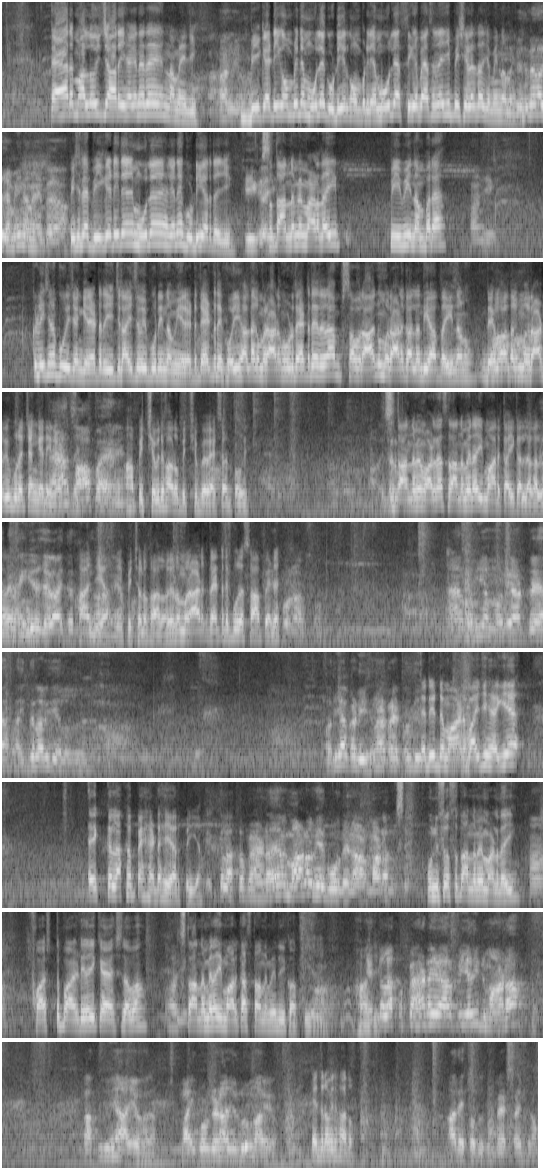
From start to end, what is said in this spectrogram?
ਟਾਇਰ ਮੰਨ ਲਓ ਜੀ ਚਾਰ ਹੀ ਹੈਗੇ ਨੇ ਤੇ ਨਵੇਂ ਜੀ। ਹਾਂਜੀ। BKT ਕੰਪਨੀ ਨੇ ਮੂਲੇ ਗੁੱਡੀਅਰ ਕੰਪਨੀ ਨੇ। ਮੂਲੇ 80 ਕੇ ਪੈਸੇ ਨੇ ਜੀ ਪਿਛਲੇ ਤਾਂ ਜਮੇ ਨਵੇਂ ਪਿਛਲੇ ਦਾ ਜਮੀ ਨਵੇਂ ਪਿਆ ਪਿਛਲੇ BKT ਦੇ ਮੂਲੇ ਹੈਗੇ ਨੇ ਗੁੱਡੀਅਰ ਦੇ ਜੀ। ਠੀਕ ਹੈ ਜੀ। 97 ਮਾਡਲ ਦਾ ਜੀ PV ਨੰਬਰ ਹੈ ਹਾਂਜੀ। ਕੰਡੀਸ਼ਨ ਪੂਰੀ ਚੰਗੀ ਹੈ ਰੈਟਰ ਦੀ ਚਲਾਈ ਚੋਈ ਪੂਰੀ ਨਵੀਂ ਹੈ ਰੈਟਰ ਟਰੈਕਟਰ ਦੇਖੋ ਜੀ ਹਾਲ ਤੱਕ ਮਰਾੜ ਮੂੜ ਦਾ ਰੈਟਰ ਇਹਦਾ ਸਵਰਾਜ ਨੂੰ ਮਰਾੜ ਗਾਲਣ ਦੀ ਆਦਤ ਹੈ ਇਹਨਾਂ ਨੂੰ। ਦੇਖ ਲਓ ਹਾਲ ਤੱਕ ਮਰਾੜ ਵੀ ਪੂਰੇ ਚੰਗੇ ਨਹੀਂ ਰੈਟਰ ਸਾਫ਼ ਪਏ ਨੇ। ਹਾਂ ਪਿੱਛੇ ਵੀ ਦਿਖਾ ਲਓ ਪਿੱਛੇ ਬੈਕ ਸਾਈਡ ਤੋਂ ਵੀ। 97 ਮਾਡਲ ਦਾ 97 ਦਾ ਹੀ ਮਾਰਕਾ ਹੀ ਕੱਲਾ ਕੱਲਾ ਰੈਟਰ ਆ ਹਾਂਜੀ ਹਾਂਜੀ ਪਿੱਛੋਂ ਦਿਖਾ ਲਓ। ਜਦੋਂ ਮਰਾੜ ਟਰੈਕਟਰ ਤੇ ਪੂਰਾ ਸਾਫ਼ ਪੈਣੇ ਐ ਵਧੀਆ ਮਗਿਆੜ ਪਿਆ ਇੱਧਰਲਾ ਵੀ ਦੇਖ ਲਓ ਵਧੀਆ ਕੰਡੀਸ਼ਨ ਆ ਟਰੈਕਟਰ ਦੀ। ਤੇਰੀ ਡਿਮਾਂਡ ਬਾਈ ਜੀ ਹੈਗੀ ਹੈ 1 ਲੱਖ 65000 ਰੁਪਈਆ। 1 ਲੱਖ ਪੈਂਡ ਆ ਮਾਡਲ ਫੇਰ ਬੋਲਦੇ ਨਾਲ ਮਾਡਲ 1997 ਮਾਡਲ ਦਾ ਜੀ। ਹਾਂ। ਫਸਟ ਪਾਰਟੀ ਦਾ ਜੀ ਕੈਸ਼ ਦਾ ਵਾ। ਹਾਂਜੀ। 97 ਦਾ ਜੀ ਮਾਰਕਾ 97 ਦੀ ਕਾਪੀ ਹੈ ਜੀ। ਹਾਂਜੀ। 1 ਲੱਖ 65000 ਰੁਪਏ ਦੀ ਡਿਮਾਂਡ ਆ। ਬਾਕੀ ਤੁਸੀਂ ਆ ਜਾਓ ਫਿਰ। ਬਾਈ ਕੋਲ ਜਿਹੜਾ ਜ਼ਰੂਰ ਮਾਰਿਓ। ਇਧਰੋਂ ਵੀ ਦਿਖਾ ਦਿਓ। ਆ ਦੇਖੋ ਤੁਸੀਂ ਟਰੈਕਟਰ ਇਧਰੋਂ।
